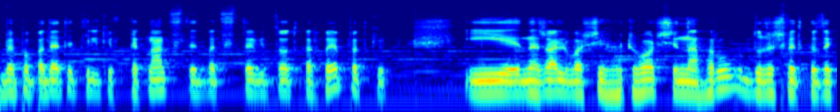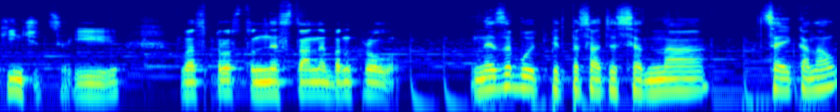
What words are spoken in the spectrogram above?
ви попадете тільки в 15-20% випадків, і, на жаль, ваші гроші на гру дуже швидко закінчаться, і вас просто не стане банкролу. Не забудь підписатися на цей канал,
